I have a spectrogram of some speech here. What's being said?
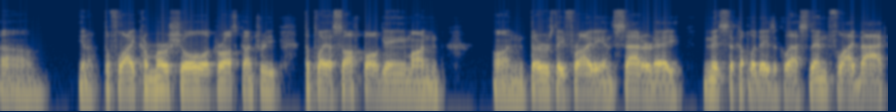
um, you know to fly commercial across country to play a softball game on on Thursday, Friday, and Saturday, miss a couple of days of class, then fly back,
